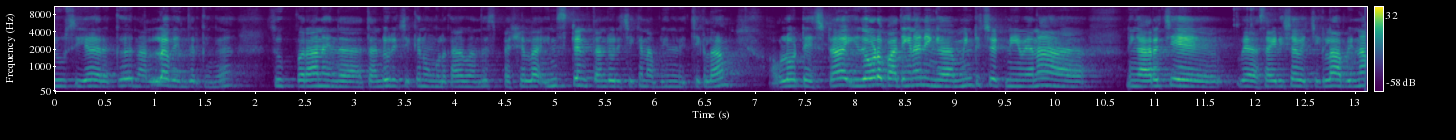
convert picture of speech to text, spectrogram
ஜூஸியாக இருக்குது நல்லா வெந்திருக்குங்க. சூப்பரான இந்த தண்டூரி சிக்கன் உங்களுக்காக வந்து ஸ்பெஷலாக இன்ஸ்டன்ட் தண்டூரி சிக்கன் அப்படின்னு வச்சுக்கலாம். அவ்வளோ டேஸ்ட்டாக இதோட பார்த்தீங்கன்னா நீங்கள் மின்ட் சட்னி வேணால் நீங்கள் அரைச்சி வே சைடிஷாக வச்சுக்கலாம். அப்படின்னா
